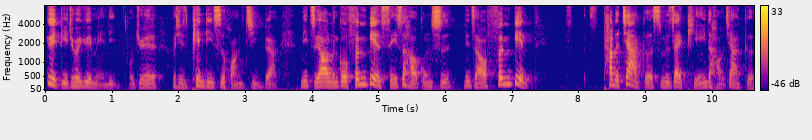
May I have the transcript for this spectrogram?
越跌就会越美丽，我觉得，而且是遍地是黄金，对啊。你只要能够分辨谁是好公司，你只要分辨它的价格是不是在便宜的好价格，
